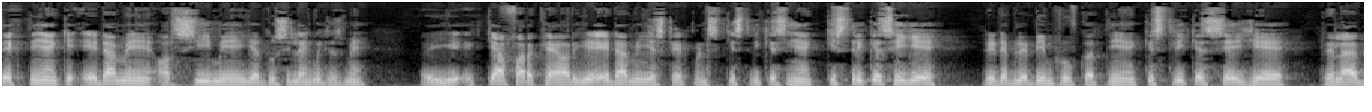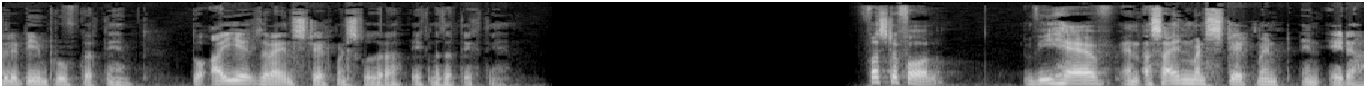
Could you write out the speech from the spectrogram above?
دیکھتے ہیں کہ ایڈا میں اور سی میں یا دوسری لینگویجز میں یہ کیا فرق ہے اور یہ ایڈا میں یہ اسٹیٹمنٹس کس طریقے سے ہیں کس طریقے سے یہ ریڈیبلٹی امپروو کرتی ہیں کس طریقے سے یہ ریلائبلٹی امپروو کرتے ہیں تو آئیے ذرا ان اسٹیٹمنٹس کو ذرا ایک نظر دیکھتے ہیں first of all we have an assignment statement in Ada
